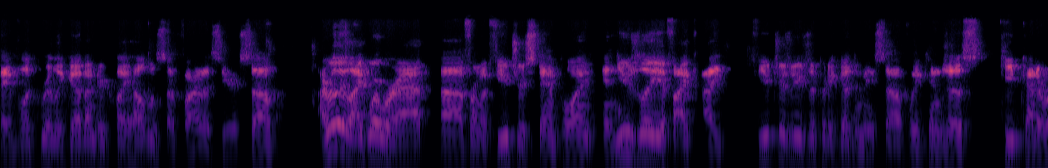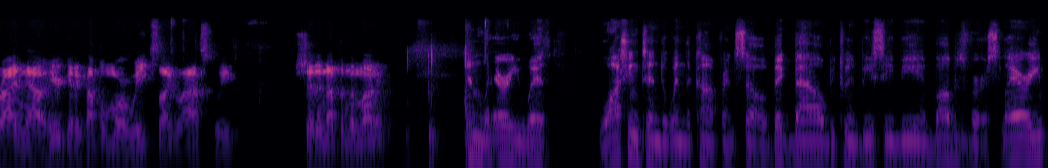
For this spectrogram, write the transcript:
They've looked really good under Clay Helton so far this year. So I really like where we're at uh, from a future standpoint. And usually, if I, I futures are usually pretty good to me. So if we can just keep kind of riding out here, get a couple more weeks like last week, should end up in the money. And Larry with Washington to win the conference. So big battle between BCB and Bubs versus Larry.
